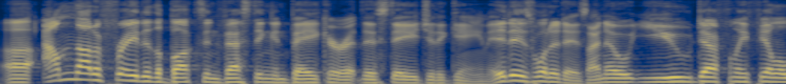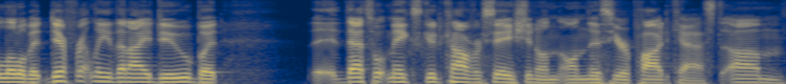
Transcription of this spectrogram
Uh, I'm not afraid of the Bucs investing in Baker at this stage of the game. It is what it is. I know you definitely feel a little bit differently than I do, but that's what makes good conversation on on this here podcast. Um,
